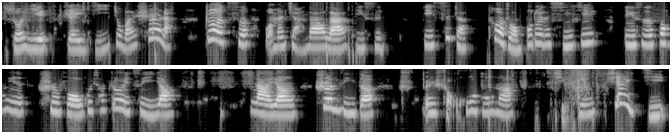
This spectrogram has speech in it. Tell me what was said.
所以这一集就完事儿了。这次我们讲到了第四第四章特种部队的袭击，第四封印是否会像这一次一样那样顺利的被守护住呢？请听下一集。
